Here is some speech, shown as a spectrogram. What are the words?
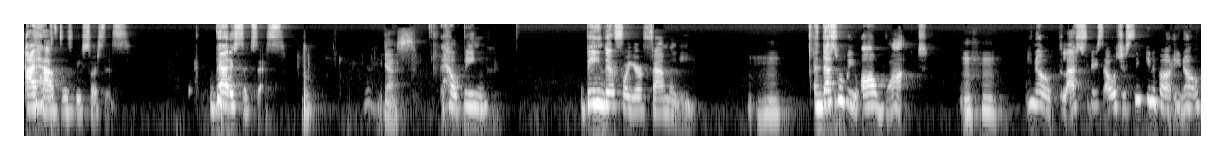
I have those resources. That is success. Yes. Helping, being there for your family. Mm-hmm. And that's what we all want. Mm-hmm. You know, the last few days I was just thinking about, you know,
